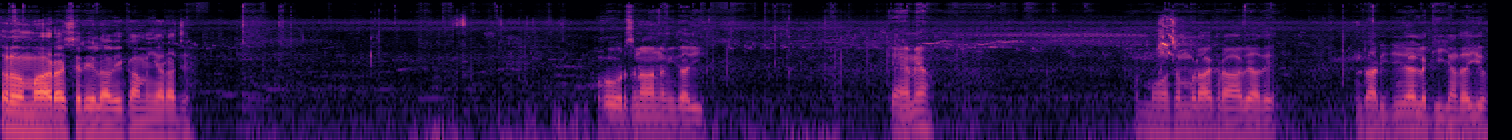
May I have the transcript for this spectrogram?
ਚਲੋ ਮਹਾਰਾਜ ਸਿਰੇ ਲਾਵੇ ਕੰਮ ਯਾਰ ਅੱਜ। ਹੋਰ ਸੁਣਾ ਨਵੀਂ ਤਾਜੀ। ਕੈਮ ਆ। ਮੌਸਮ ਬੜਾ ਖਰਾਬ ਆ ਤੇ ਦਾਰੀ ਜਿਹਾ ਲੱਗੀ ਜਾਂਦਾ ਈ ਉਹ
